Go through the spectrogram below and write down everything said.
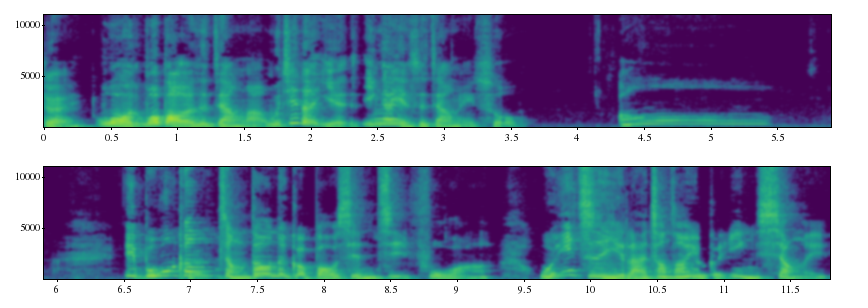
对，我我保的是这样啦，我记得也应该也是这样，没错。哦，哎，不过刚刚讲到那个保险给付啊，我一直以来常常有个印象，哎、嗯，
